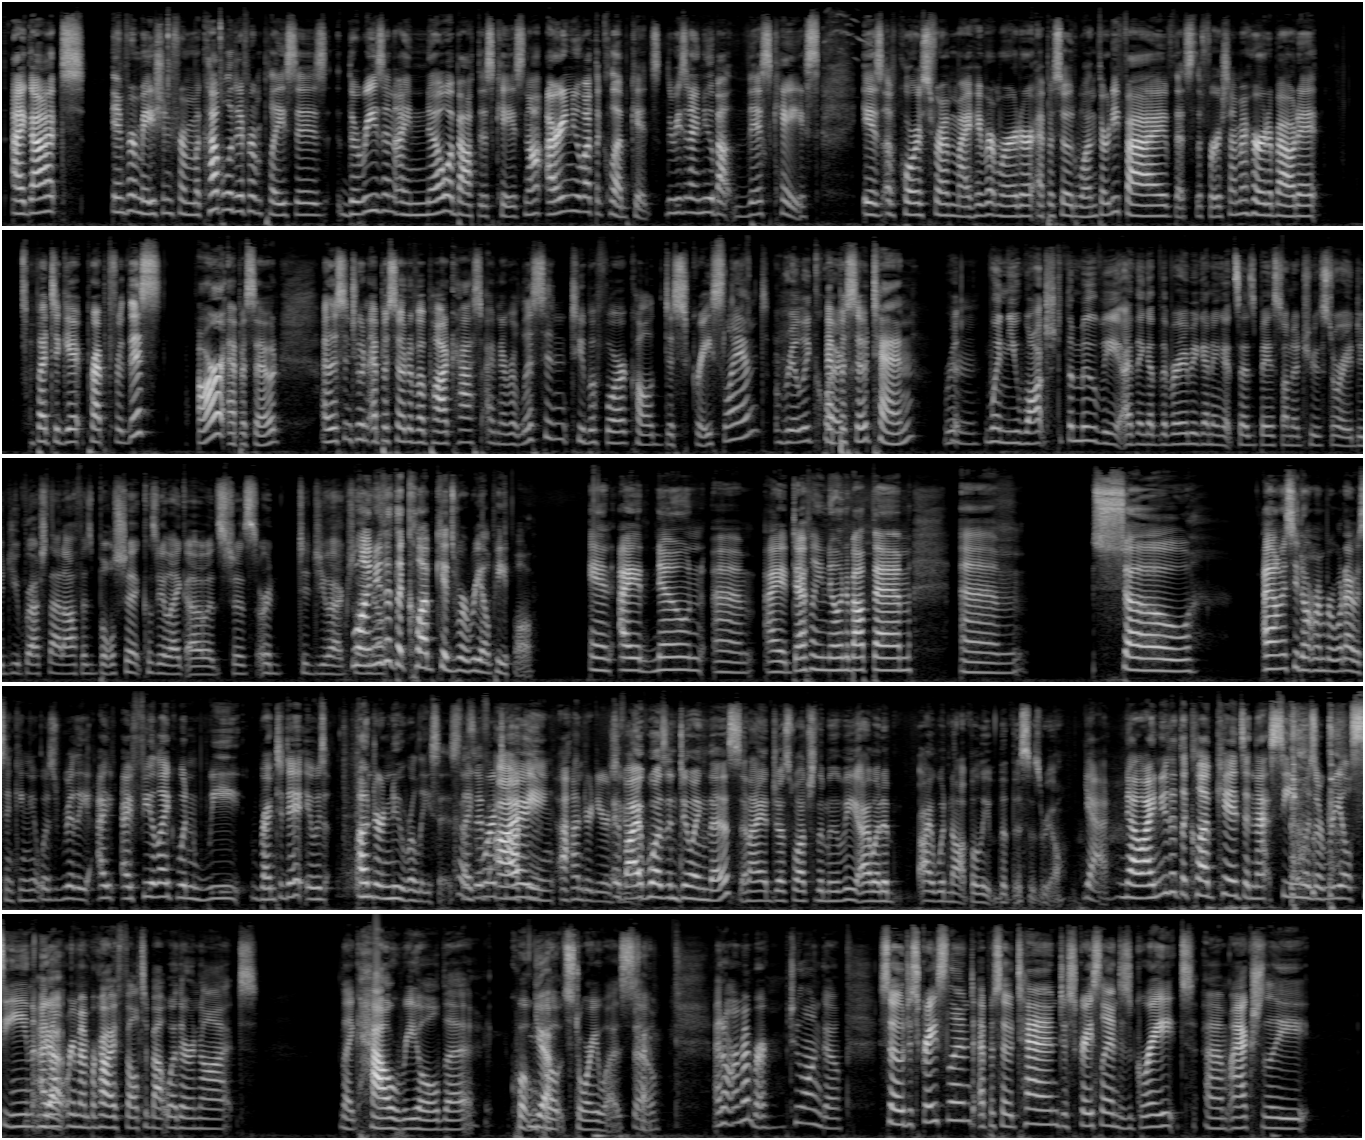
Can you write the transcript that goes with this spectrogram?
I got information from a couple of different places. The reason I know about this case, not I already knew about the club kids. The reason I knew about this case is, of course, from My Favorite Murder, episode 135. That's the first time I heard about it. But to get prepped for this, our episode, I listened to an episode of a podcast I've never listened to before called Disgraceland, really quick. episode 10. Re- When you watched the movie, I think at the very beginning it says based on a true story. Did you brush that off as bullshit because you're like, oh, it's just, or did you actually? Well, I knew that the club kids were real people, and I had known, um, I had definitely known about them. Um, so I honestly don't remember what I was thinking. It was really, I, I feel like when we rented it, it was under new releases. Like we're I- talking a hundred years ago. If ago. I wasn't doing this and I had just watched the movie, I would have, I would not believe that this is real. yeah, no, I knew that the club kids and that scene was a real scene. I don't remember how I felt about whether or not, like how real the quote Yeah. unquote story was. So I don't remember too long ago. So Disgraceland, episode 10. Disgraceland is great. Um, I actually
